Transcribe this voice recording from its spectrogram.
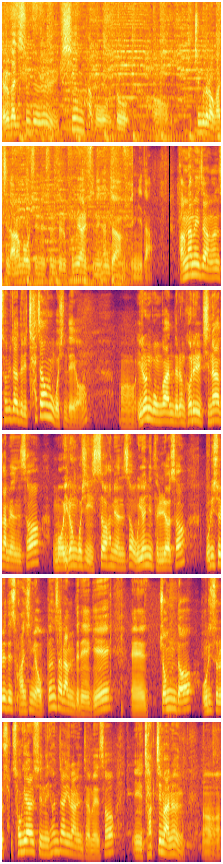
여러 가지 술들을 시음하고 또 어, 친구들하고 같이 나눠 먹을 수 있는 술들을 구매할 수 있는 현장입니다. 박람회장은 소비자들이 찾아오는 곳인데요. 어, 이런 공간들은 거리를 지나가면서 뭐 이런 곳이 있어 하면서 우연히 들려서 우리 술에 대해서 관심이 없던 사람들에게 좀 더 우리 술을 소- 소개할 수 있는 현장이라는 점에서 이 작지만은 어,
